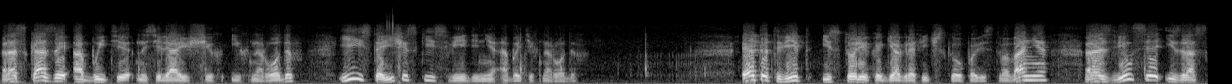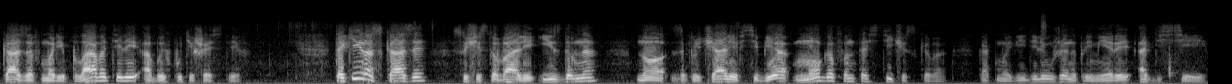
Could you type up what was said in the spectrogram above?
рассказы о быте населяющих их народов и исторические сведения об этих народах. Этот вид историко-географического повествования развился из рассказов мореплавателей об их путешествиях. Такие рассказы существовали издавна, но заключали в себе много фантастического, как мы видели уже на примере Одиссеи.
